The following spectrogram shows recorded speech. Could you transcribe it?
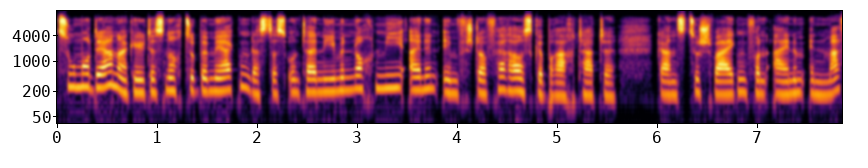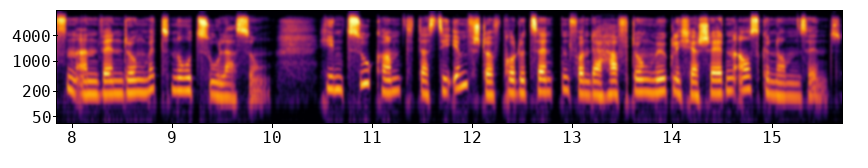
Zu Moderna gilt es noch zu bemerken, dass das Unternehmen noch nie einen Impfstoff herausgebracht hatte, ganz zu schweigen von einem in Massenanwendung mit Notzulassung. Hinzu kommt, dass die Impfstoffproduzenten von der Haftung möglicher Schäden ausgenommen sind.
